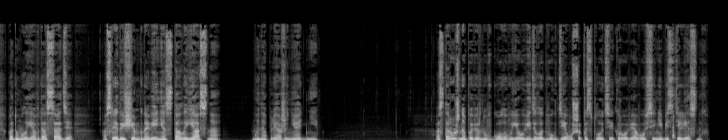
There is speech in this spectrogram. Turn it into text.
— подумала я в досаде, а следующее мгновение стало ясно. Мы на пляже не одни. Осторожно повернув голову, я увидела двух девушек из плоти и крови, а вовсе не бестелесных.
